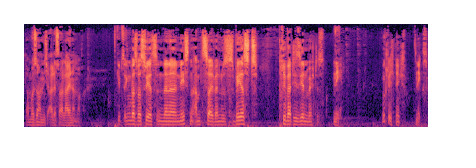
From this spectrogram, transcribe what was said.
Da muss er auch nicht alles alleine machen. Gibt es irgendwas, was du jetzt in deiner nächsten Amtszeit, wenn du es wärst, privatisieren möchtest? Nee, Wirklich nichts. nix.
